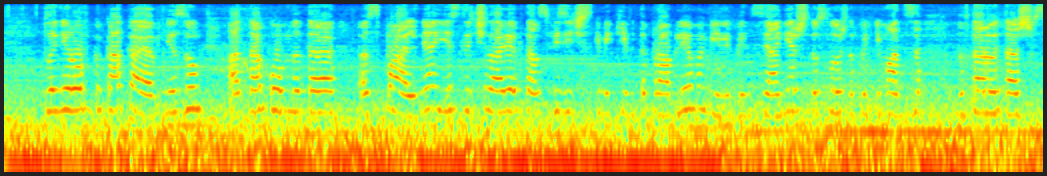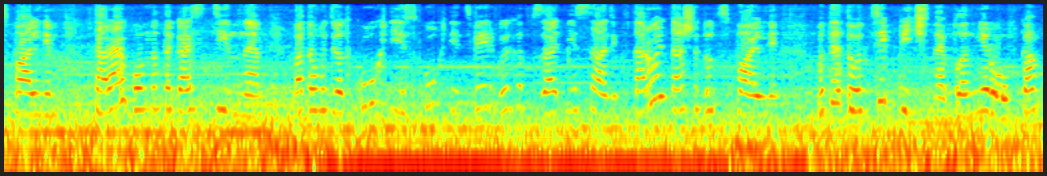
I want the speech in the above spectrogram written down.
Планировка какая? Внизу одна комната э, спальня. Если человек там с физическими какими-то проблемами или пенсионер, что сложно подниматься на второй этаж в спальне. Вторая комната гостиная. Потом идет кухня, из кухни дверь, выход в задний садик. Второй этаж идут спальни. Вот это вот типичная планировка.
